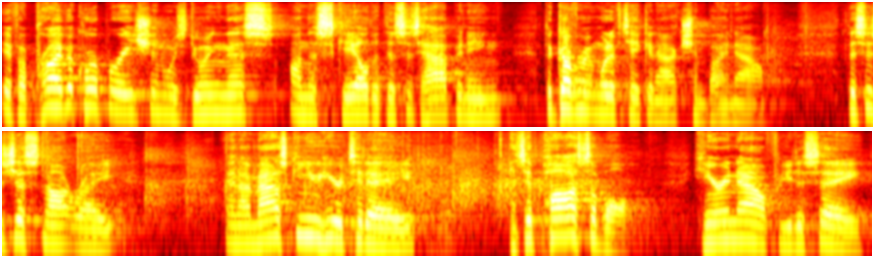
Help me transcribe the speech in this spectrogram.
If a private corporation was doing this on the scale that this is happening, the government would have taken action by now. This is just not right. And I'm asking you here today, is it possible, here and now, for you to say,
